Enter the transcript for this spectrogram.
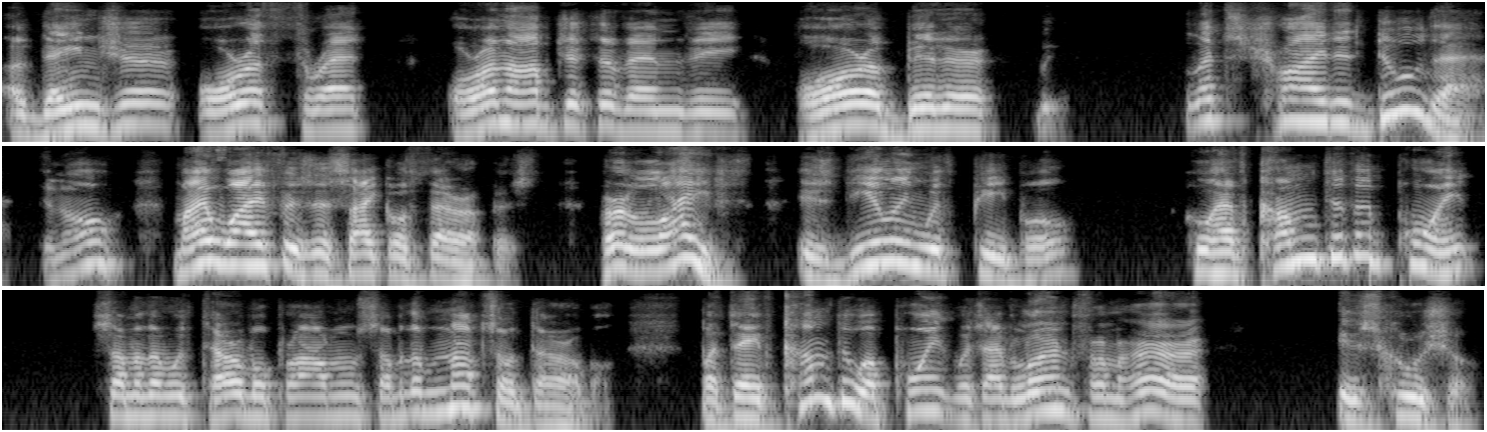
a danger or a threat or an object of envy or a bitter. Let's try to do that. You know, my wife is a psychotherapist. Her life is dealing with people who have come to the point some of them with terrible problems, some of them not so terrible. But they've come to a point which I've learned from her is crucial.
